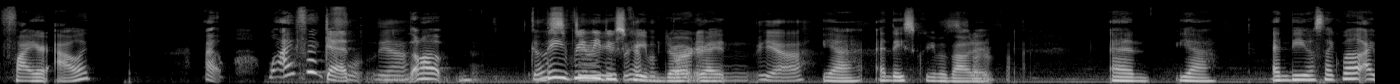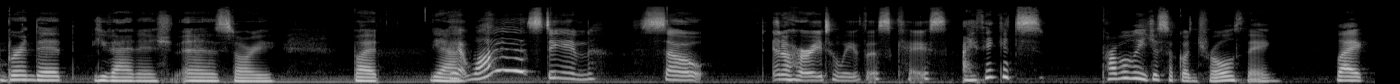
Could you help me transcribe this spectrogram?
fire out. I, well, I forget. Yeah. Uh, Ghosts They really do usually scream, though, right? burning- Yeah. yeah, and they scream about sort it. of- And yeah. And he was like, Well, I burned it. He vanished. And story. But yeah. Yeah. Why is Dean so in a hurry to leave this case? I think it's probably just a control thing. Like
